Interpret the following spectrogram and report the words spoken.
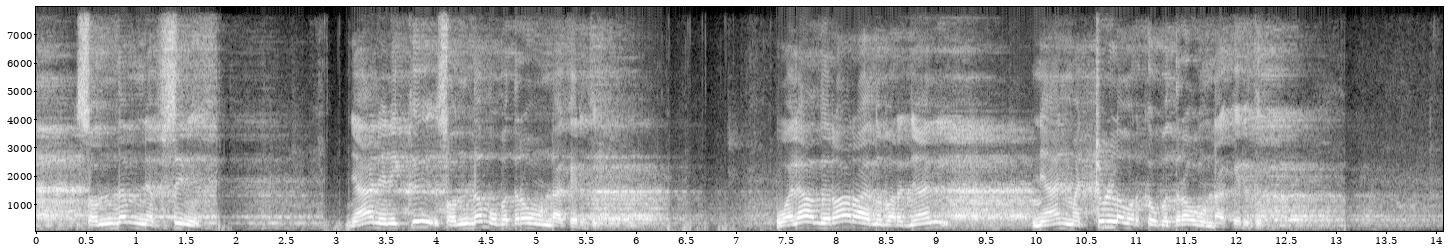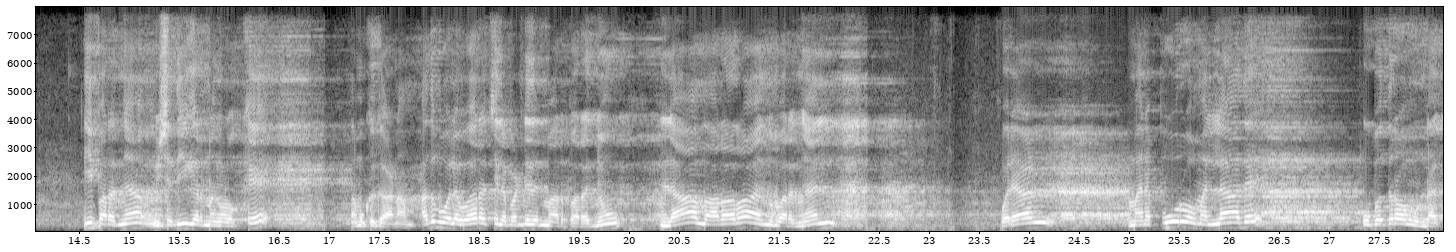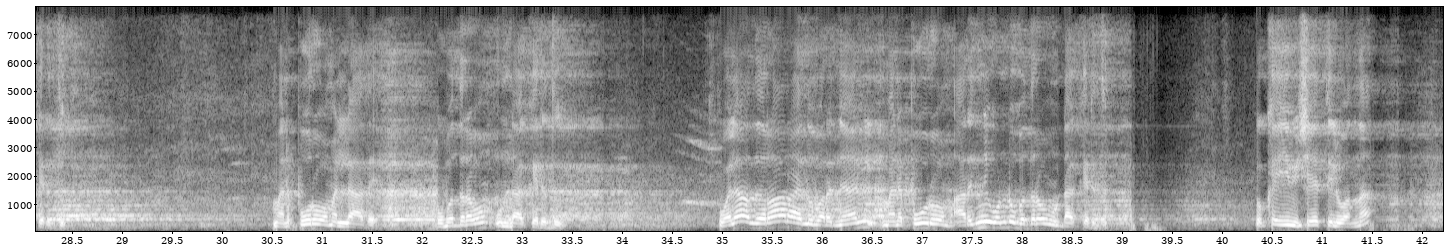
സ്വന്തം നഫ്സിന്. ഞാൻ എനിക്ക് സ്വന്തം ഉപദ്രവം ഉണ്ടാക്കരുത്. വലാ നിറാറ എന്ന് പറഞ്ഞാൽ ഞാൻ മറ്റുള്ളവർക്ക് ഉപദ്രവം ഉണ്ടാക്കരുത്. ഈ പറഞ്ഞ വിശദീകരണങ്ങളൊക്കെ നമുക്ക് കാണാം. അതുപോലെ വേറെ ചില പണ്ഡിതന്മാർ പറഞ്ഞു ലാ ലററ എന്ന് പറഞ്ഞാൽ ഒരാൾ മനഃപൂർവമല്ലാതെ ഉപദ്രവം ഉണ്ടാക്കരുത്. മനഃപൂർവമല്ലാതെ ഉപദ്രവം ഉണ്ടാക്കരുത്. വല ദിറാറ എന്ന് പറഞ്ഞാൽ മനഃപൂർവം അറിഞ്ഞുകൊണ്ട് ഉപദ്രവം ഉണ്ടാക്കരുത്. ഒക്കെ ഈ വിഷയത്തിൽ വന്ന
